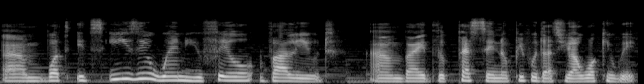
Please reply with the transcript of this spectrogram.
Um, but it's easy when you feel valued um, by the person or people that you are working with.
